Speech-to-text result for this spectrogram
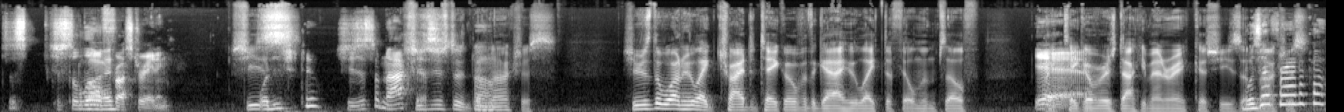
Just just a little Why? frustrating. She's What did she do? She's just obnoxious. she's just a- Oh. obnoxious. She was the one who like tried to take over the guy who liked to film himself. yeah. Like, take over his documentary because she's Was that. Veronica?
